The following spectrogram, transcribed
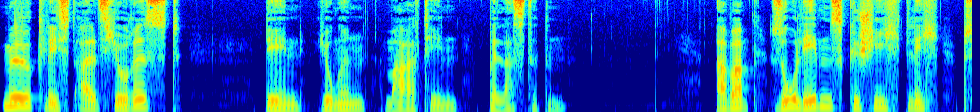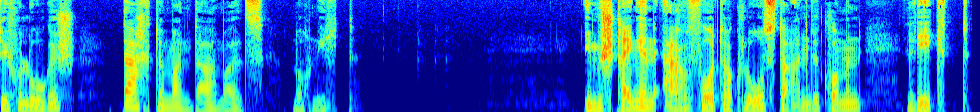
möglichst als Jurist, den jungen Martin belasteten. Aber so lebensgeschichtlich psychologisch dachte man damals noch nicht. Im strengen Erfurter Kloster angekommen, legt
